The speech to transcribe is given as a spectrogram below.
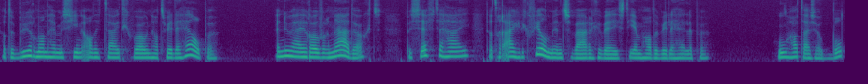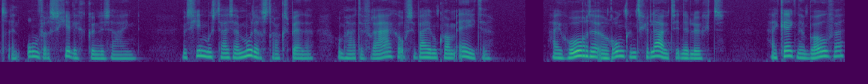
dat de buurman hem misschien al die tijd gewoon had willen helpen. En nu hij erover nadacht, besefte hij dat er eigenlijk veel mensen waren geweest die hem hadden willen helpen. Hoe had hij zo bot en onverschillig kunnen zijn? Misschien moest hij zijn moeder straks bellen om haar te vragen of ze bij hem kwam eten. Hij hoorde een ronkend geluid in de lucht. Hij keek naar boven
